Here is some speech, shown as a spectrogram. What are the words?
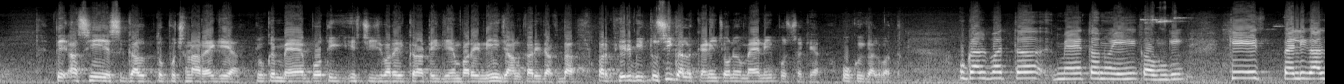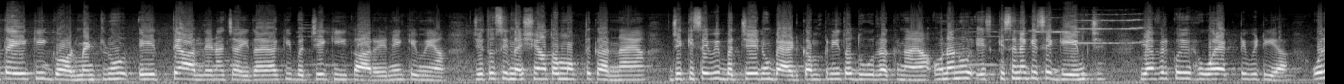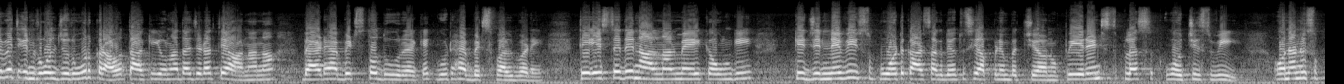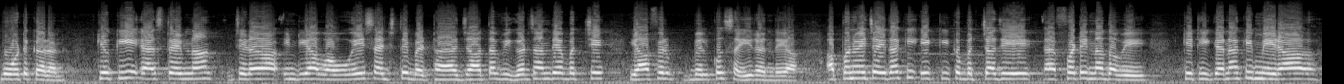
ਤੇ ਅਸੀਂ ਇਸ ਗੱਲ ਤੋਂ ਪੁੱਛਣਾ ਰਹਿ ਗਿਆ, ਕਿਉਂਕਿ ਮੈਂ ਬਹੁਤੀ ਇਸ ਚੀਜ਼ ਬਾਰੇ, ਕਰਾਟੇ ਗੇਮ ਬਾਰੇ ਨਹੀਂ ਜਾਣਕਾਰੀ ਰੱਖਦਾ। ਪਰ ਫਿਰ ਵੀ ਤੁਸੀਂ ਗੱਲ ਕਹਿਣੀ ਚਾਹੁੰਦੇ ਹੋ, ਮੈਂ ਨਹੀਂ ਪੁੱਛ ਸਕਿਆ। ਉਹ ਕੋਈ ਗੱਲਬਾਤ ਉਹ ਗੱਲਬਾਤ ਮੈਂ ਤੁਹਾਨੂੰ ਇਹ ਕਹੂੰਗੀ ਕਿ ਪਹਿਲੀ ਗੱਲ ਤਾਂ ਇਹ ਕਿ ਗਵਰਨਮੈਂਟ ਨੂੰ ਇਹ ਧਿਆਨ ਦੇਣਾ ਚਾਹੀਦਾ ਆ ਕਿ ਬੱਚੇ ਕੀ ਕਰ ਰਹੇ ਨੇ, ਕਿਵੇਂ ਆ। ਜੇ ਤੁਸੀਂ ਨਸ਼ਿਆਂ ਤੋਂ ਮੁਕਤ ਕਰਨਾ ਆ, ਜੇ ਕਿਸੇ ਵੀ ਬੱਚੇ ਨੂੰ ਬੈਡ ਕੰਪਨੀ ਤੋਂ ਦੂਰ ਰੱਖਣਾ ਆ, ਉਹਨਾਂ ਨੂੰ ਇਸ ਕਿਸੇ ਨਾ ਕਿਸੇ ਗੇਮ 'ਚ ਜਾਂ ਫਿਰ ਕੋਈ ਹੋਰ ਐਕਟੀਵਿਟੀ ਆ, ਉਹਦੇ ਵਿੱਚ ਇਨਰੋਲ ਜ਼ਰੂਰ ਕਰਾਓ ਤਾਂ ਕਿ ਉਹਨਾਂ ਦਾ ਜਿਹੜਾ ਧਿਆਨ ਆ ਨਾ ਬੈਡ ਹੈਬਿਟਸ ਤੋਂ ਦੂਰ ਰਹਿ ਕੇ ਗੁੱਡ ਹੈਬਿਟਸ ਵੱਲ ਬਣੇ। ਤੇ ਇਸੇ ਦੇ ਨਾਲ ਨਾਲ ਮੈਂ ਇਹ ਕਹੂੰਗੀ ਕਿ ਜਿੰਨੇ ਵੀ ਸਪੋਰਟ ਕਰ ਸਕਦੇ ਹੋ ਤੁਸੀਂ ਆਪਣੇ ਬੱਚਿਆਂ ਨੂੰ ਪੇਰੈਂਟਸ ਪਲੱਸ ਕੋਚਿਸ ਵੀ। ਉਹਨਾਂ ਨੂੰ ਸਪੋਰਟ ਕਰਨ। ਕਿਉਂਕਿ ਇਸ ਟਾਈਮ ਨਾ ਜਿਹੜਾ ਇੰਡੀਆ ਵਾ, ਉਹ ਇਸ ਐਜ ਤੇ ਬੈਠਾ ਹੈ ਜਾਂ ਤਾਂ ਵਿਗੜ ਜਾਂਦੇ ਆ ਬੱਚੇ, ਜਾਂ ਫਿਰ ਬਿਲਕੁਲ ਸਹੀ ਰਹਿੰਦੇ ਆ। ਆਪਾਂ ਨੂੰ ਇਹ ਚਾਹੀਦਾ ਕਿ ਇੱਕ ਇੱਕ ਬੱਚਾ ਜੇ ਐਫਰਟ ਇੰਨਾ ਦਵੇ ਕਿ ਠੀਕ ਹੈ ਨਾ, ਕਿ ਮੇਰਾ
